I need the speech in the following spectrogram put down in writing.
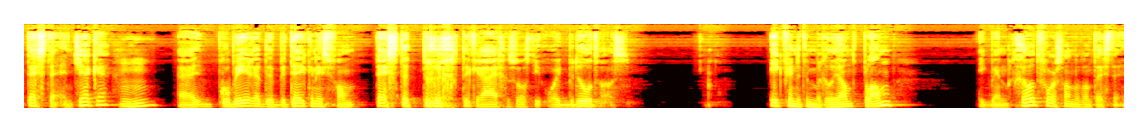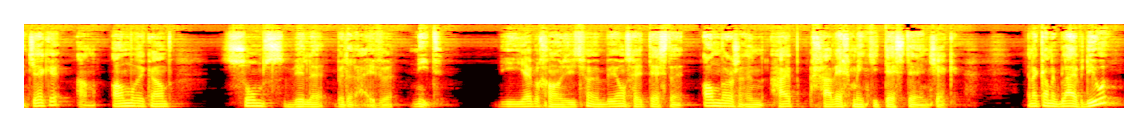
testen en checken. eh, proberen de betekenis van testen terug te krijgen zoals die ooit bedoeld was. Ik vind het een briljant plan. Ik ben groot voorstander van testen en checken. Aan de andere kant, soms willen bedrijven niet. Die hebben gewoon zoiets van, bij ons heet testen anders. En hype, ga weg met je testen en checken. En dan kan ik blijven duwen.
